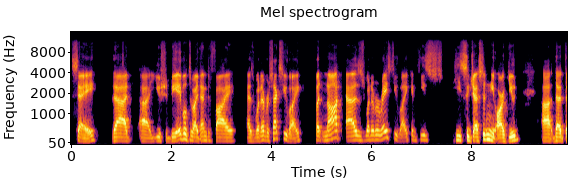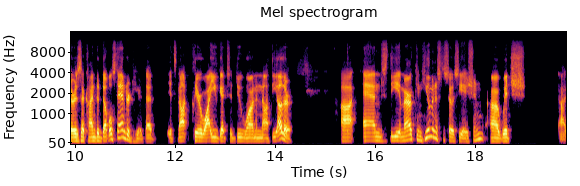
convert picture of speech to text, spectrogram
say that uh, you should be able to identify as whatever sex you like, but not as whatever race you like. And he's he suggested and he argued uh, that there is a kind of double standard here that it's not clear why you get to do one and not the other. Uh, and the American Humanist Association, uh, which uh,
